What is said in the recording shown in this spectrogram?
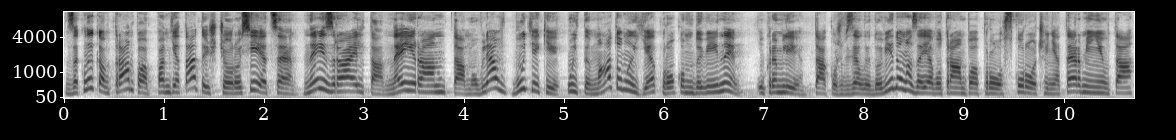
закликав Трампа пам'ятати, що Росія це не Ізраїль та не Іран. Та мовляв, будь-які ультиматуми є кроком до війни. У Кремлі також взяли до відома заяву Трампа про скорочення термінів та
